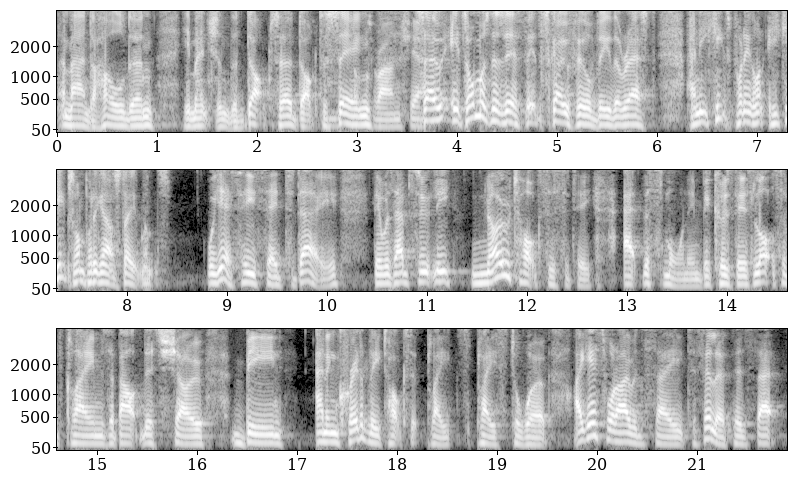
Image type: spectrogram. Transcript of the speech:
Amanda Holden. He mentioned the doctor, Dr. Singh. Ranj, yeah. So it's almost as if it's Schofield v. the rest, and he keeps putting on. He keeps on putting out statements. Well, yes, he said today there was absolutely no toxicity at this morning because there's lots of claims about this show being an incredibly toxic place, place to work. I guess what I would say to Phillip is that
